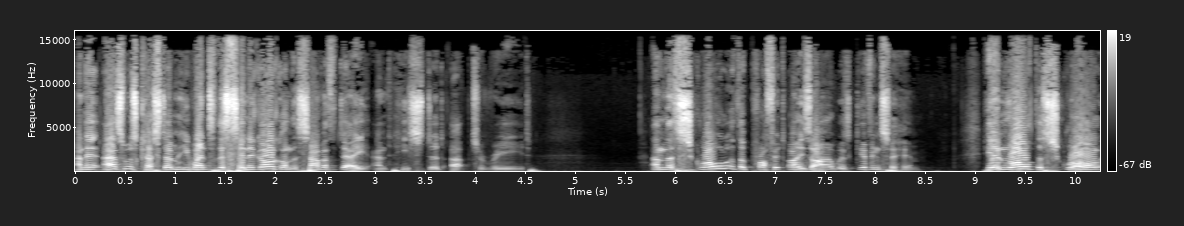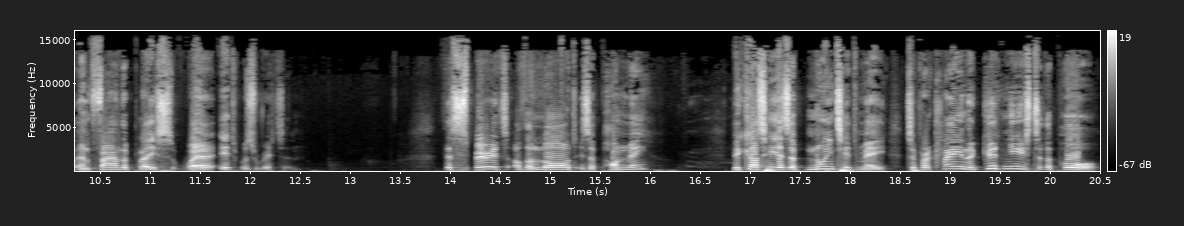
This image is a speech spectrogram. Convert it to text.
And as was custom, he went to the synagogue on the Sabbath day, and he stood up to read. And the scroll of the prophet Isaiah was given to him. He unrolled the scroll and found the place where it was written The Spirit of the Lord is upon me, because he has anointed me to proclaim the good news to the poor.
